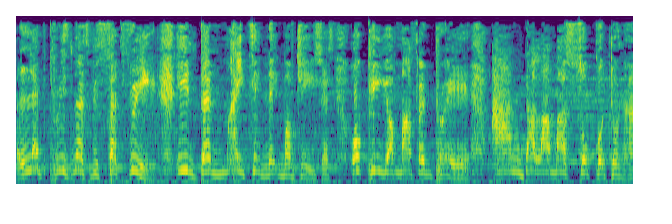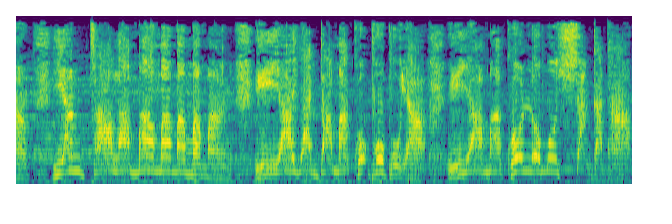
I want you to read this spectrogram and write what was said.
Let prisoners be set free in the mighty name of Jesus. Open your mouth and pray. Andalama sokotona. Yantala mama mama mama. Yaya dama kopopoya. Yamakolo mo shagata.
